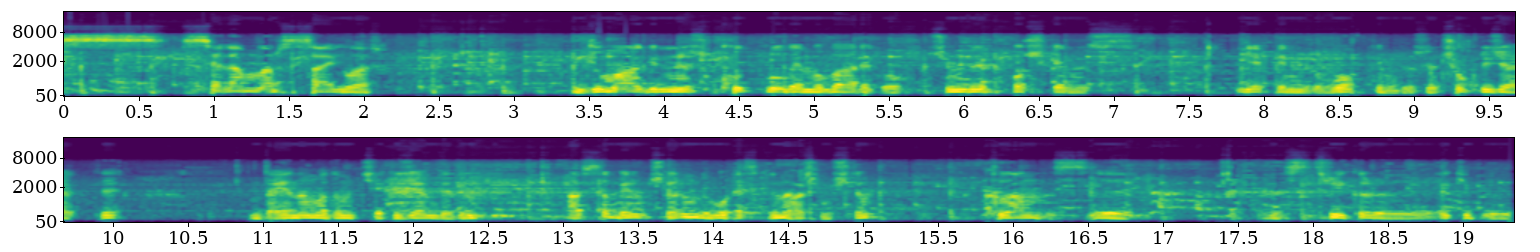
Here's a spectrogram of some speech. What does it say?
Selamlar, saygılar. Cuma gününüz kutlu ve mübarek olsun. Şimdi hoş geldiniz. Yepyeni bir Walk videosu. Çok rica etti. Dayanamadım, çekeceğim dedim. Aslında benim çarım da bu eskiden açmıştım. Klan e, Streaker e, ekip e,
